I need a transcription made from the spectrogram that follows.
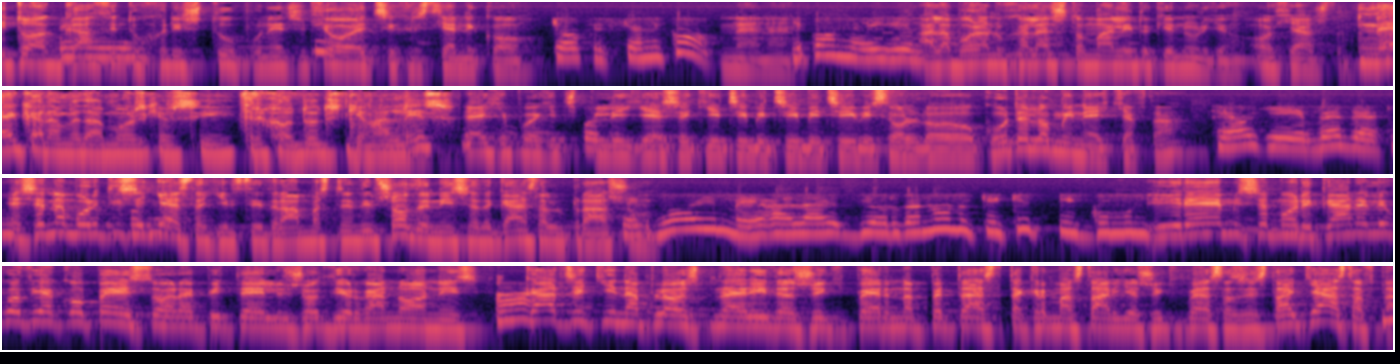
Ή το αγκάθι Ε, του Χριστού που είναι έτσι πιο έτσι χριστιανικό. Πιο χριστιανικό. Ναι, ναι. Λοιπόν, ε, Αλλά μπορεί να του χαλάσει το μαλλί το καινούριο. Όχι, άστο. Ναι, έκανα μεταμόσχευση τριχοντού της κεφαλή. Έχει που έχει τις πληγές εκεί, τσίμπι τσίμπι τσίμπι στο όλο το κούτελο, μην έχει κι αυτά. ε, όχι, βέβαια. Εσένα μπορεί τι σε νοιάζει θα γίνει στη δράμα, στην Εδιψό δεν είσαι, δεν κάνεις τα λουτρά σου. Εγώ Εδώ είμαι, αλλά διοργανώνω και εκεί την κομμουνιστική. Ηρέμησε, Μωρή, κάνε λίγο διακοπές τώρα επιτέλους ότι διοργανώνεις. Κάτσε εκεί να πλώσει την αρίδα σου εκεί πέρα, να πετάς τα κρεμαστάρια σου εκεί πέρα στα ζεστά και άστα αυτά.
